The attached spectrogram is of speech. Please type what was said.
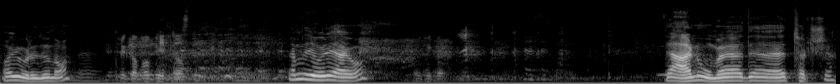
Hva gjorde du nå? Trykka på piltasten. Ja, men det gjorde jeg òg. Det er noe med det touchet.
